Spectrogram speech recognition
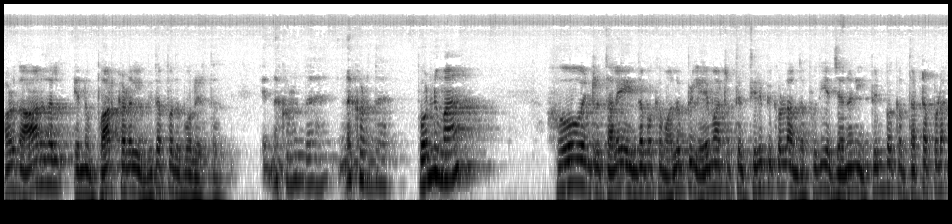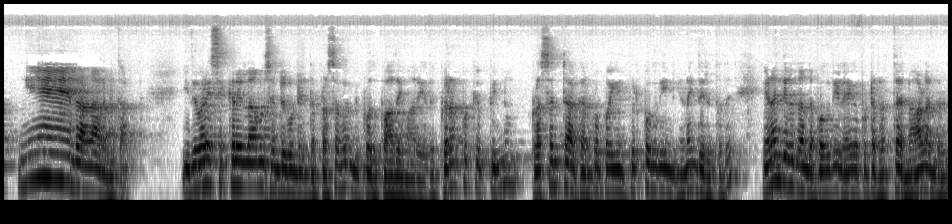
அவளுக்கு ஆறுதல் என்னும் பார்க்கடலில் மிதப்பது போல இருந்தது. என்ன குழந்தை? என்ன குழந்தை? பொண்ணுமா? ஹோ என்று தலையை இந்த பக்கம் அலுப்பில் ஏமாற்றத்தில் திருப்பிக் கொள்ள அந்த புதிய ஜனனி பின்பக்கம் தட்டப்பட என்று அழ ஆரம்பித்தாள். இதுவரை சிக்கல் இல்லாமல் சென்று கொண்டிருந்த பிரசவம் இப்போது பாதை மாறியது. பிறப்புக்கு பின்னும் பிளசண்டா கர்ப்பப்பையின் பிற்பகுதியின் இணைந்திருந்தது. இணைந்திருந்த அந்த பகுதியில் ஏகப்பட்ட இரத்த நாளங்கள்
